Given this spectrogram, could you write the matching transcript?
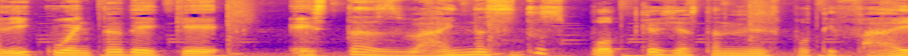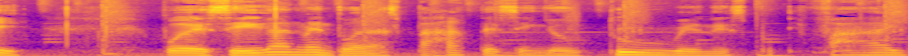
di cuenta de que estas vainas, estos podcasts ya están en Spotify. Pues síganme en todas las partes, en YouTube, en Spotify,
